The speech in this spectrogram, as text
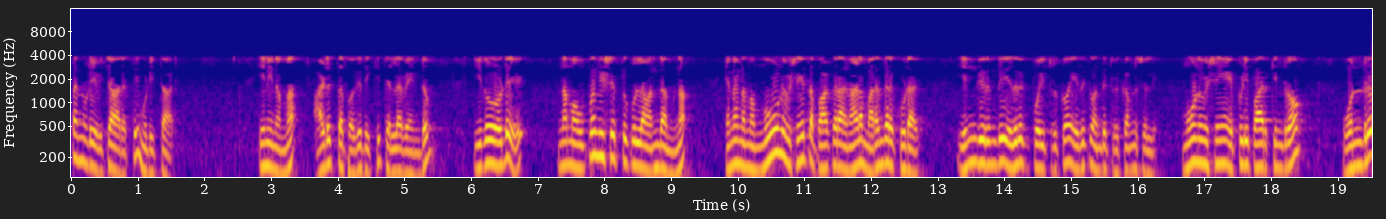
தன்னுடைய விசாரத்தை முடித்தார். இனி நம்ம அடுத்த பகுதிக்கு செல்ல வேண்டும். இதோடு நம்ம உபனிஷத்துக்குள்ள வந்தோம்னா ஏன்னா நம்ம மூணு விஷயத்த அதனால மறந்துடக்கூடாது எங்கிருந்து எதுக்கு போயிட்டு இருக்கோம் எதுக்கு வந்துட்டு இருக்கோம்னு சொல்லி. மூணு விஷயம் எப்படி பார்க்கின்றோம்? ஒன்று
